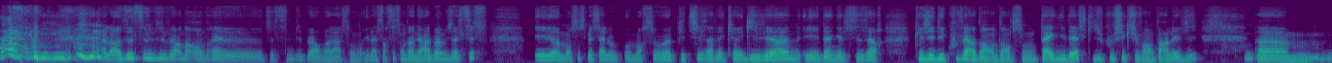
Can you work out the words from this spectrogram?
Ouais. alors Justin Bieber, non, en vrai, euh, Justin Bieber, voilà, son, il a sorti son dernier album Justice et euh, mention spéciale au, morceau Peaches avec Giveon et Daniel Caesar que j'ai découvert dans, dans, son Tiny Desk. Du coup, je sais que tu vas en parler, vie. Mm.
